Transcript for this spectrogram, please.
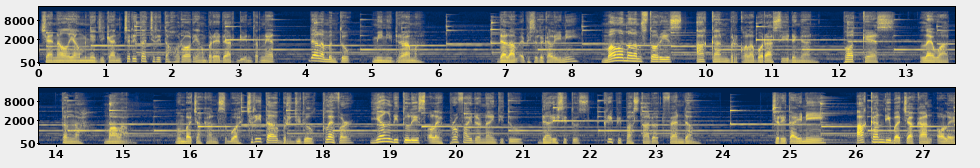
channel yang menyajikan cerita-cerita horor yang beredar di internet dalam bentuk mini drama. Dalam episode kali ini, Malam-Malam Stories akan berkolaborasi dengan podcast lewat tengah malam, membacakan sebuah cerita berjudul Clever yang ditulis oleh Provider 92 dari situs creepypasta.fandom. Cerita ini akan dibacakan oleh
